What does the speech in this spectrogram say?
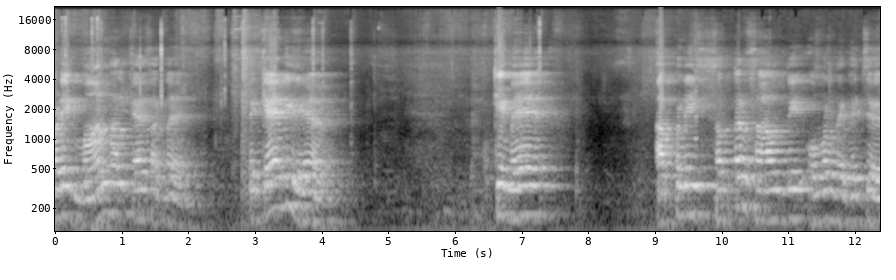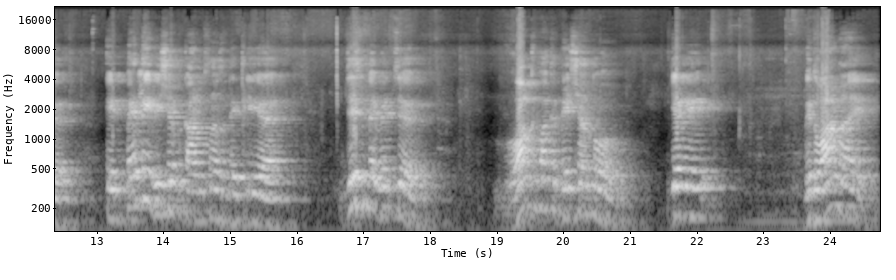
ਬੜੇ ਮਾਣ ਨਾਲ ਕਹਿ ਸਕਦਾ ਹਾਂ ਤੇ ਕਹਿ ਵੀ ਰਿਹਾ ਕਿ ਮੈਂ ਆਪਣੀ 70 ਸਾਲ ਦੀ ਉਮਰ ਦੇ ਵਿੱਚ ਇਹ ਪਹਿਲੀ ਵਿਸ਼ਵ ਕਾਨਫਰੰਸ ਦੇਖੀ ਹੈ ਜਿਸ ਦੇ ਵਿੱਚ ਵੱਖ-ਵੱਖ ਦੇਸ਼ਾਂ ਤੋਂ ਜਿਹੜੇ ਵਿਦਵਾਨ ਆਏ,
